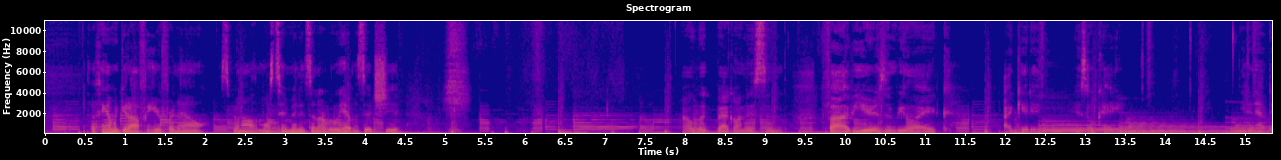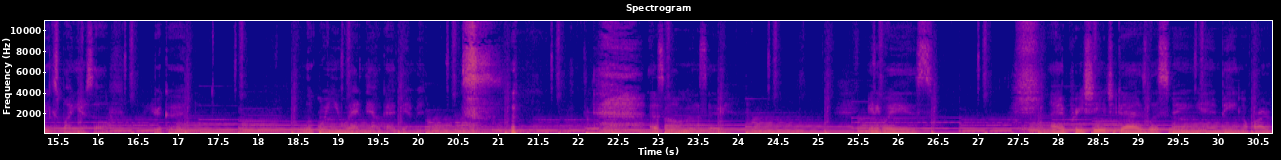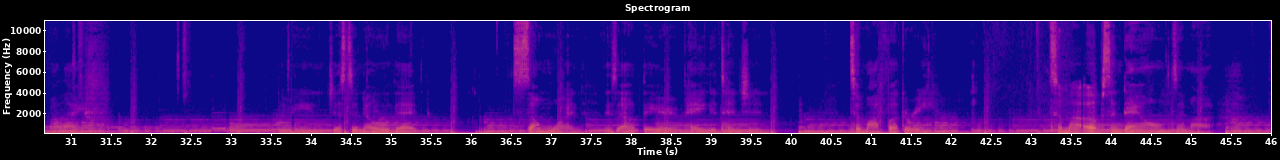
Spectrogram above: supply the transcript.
I think I'm gonna get off of here for now. It's been almost 10 minutes and I really haven't said shit. I'll look back on this in five years and be like, I get it. It's okay. You didn't have to explain yourself. You're good. Look where you at now, goddamn it. That's all I'm gonna say. Anyways, I appreciate you guys listening and being just to know that someone is out there paying attention to my fuckery, to my ups and downs and my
